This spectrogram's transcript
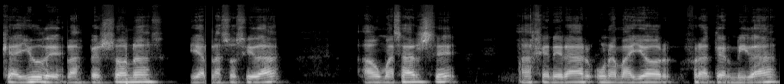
que ayude a las personas y a la sociedad a humanizarse, a generar una mayor fraternidad,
